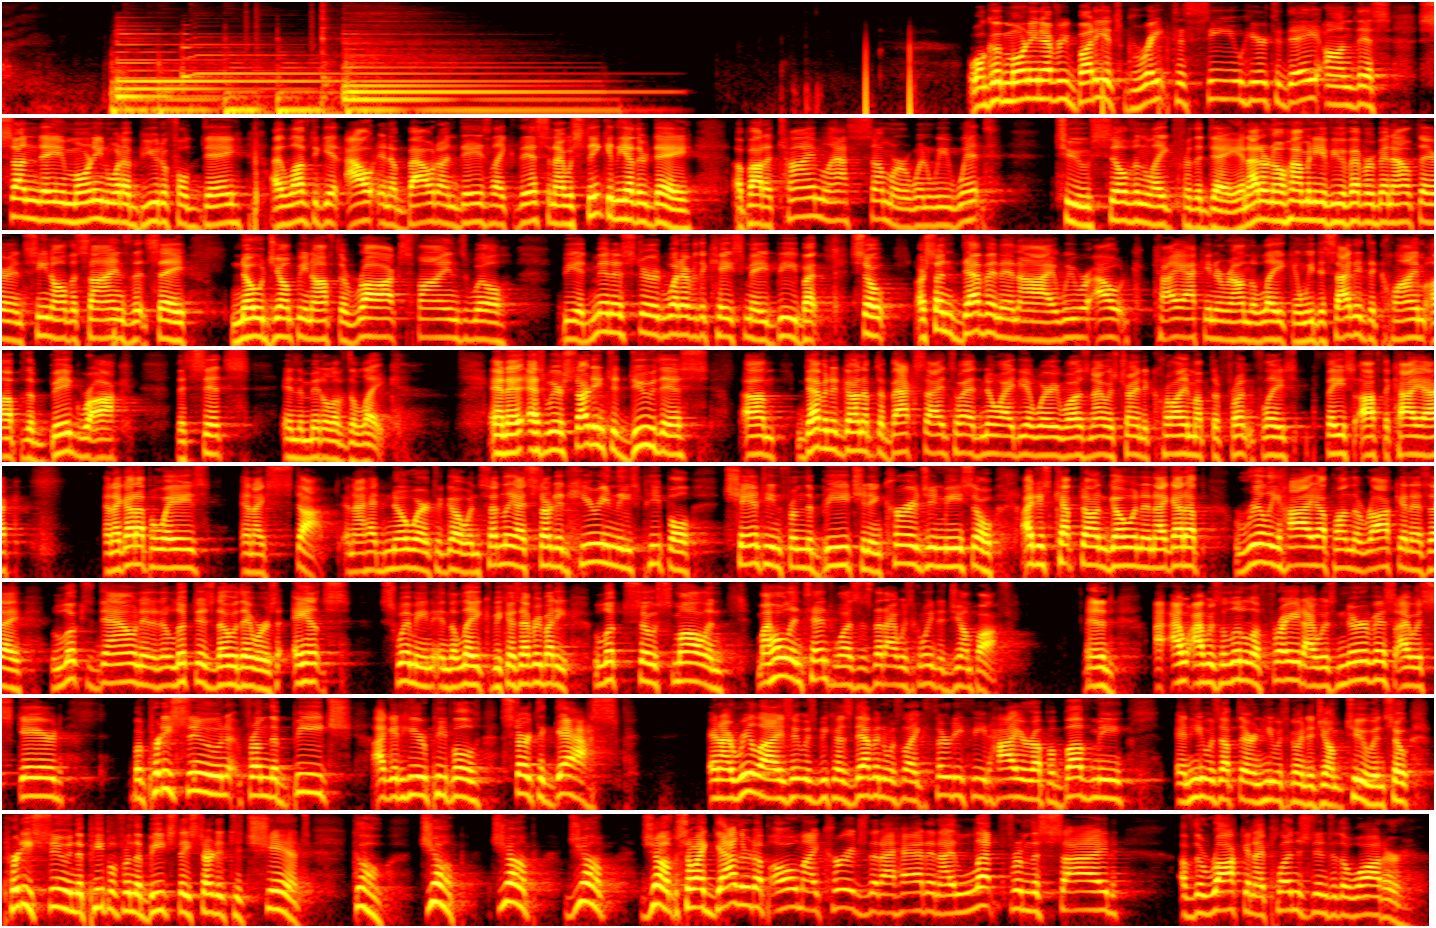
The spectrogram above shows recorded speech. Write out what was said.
Well, good morning, everybody. It's great to see you here today on this Sunday morning. What a beautiful day. I love to get out and about on days like this. And I was thinking the other day about a time last summer when we went to Sylvan Lake for the day. And I don't know how many of you have ever been out there and seen all the signs that say, no jumping off the rocks, fines will be administered, whatever the case may be. But so, our son Devin and I, we were out kayaking around the lake and we decided to climb up the big rock that sits in the middle of the lake. And as we were starting to do this, um, Devin had gone up the backside, so I had no idea where he was, and I was trying to climb up the front face, face off the kayak. And I got up a ways and I stopped, and I had nowhere to go. And suddenly I started hearing these people chanting from the beach and encouraging me. So I just kept on going and I got up really high up on the rock. And as I looked down, and it looked as though there was ants swimming in the lake because everybody looked so small. And my whole intent was is that I was going to jump off. And I, I was a little afraid. I was nervous. I was scared. But pretty soon from the beach, I could hear people start to gasp and I realized it was because Devin was like 30 feet higher up above me and he was up there and he was going to jump too. And so pretty soon the people from the beach they started to chant, "Go, jump, jump, jump, jump." So I gathered up all my courage that I had and I leapt from the side of the rock and I plunged into the water.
